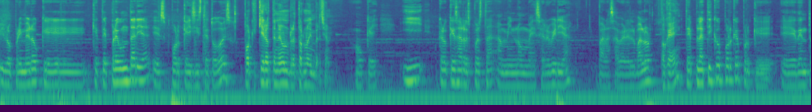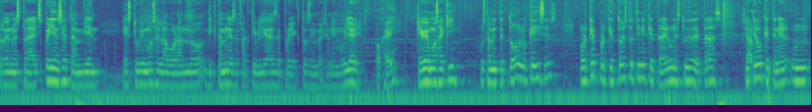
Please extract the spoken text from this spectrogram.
y lo primero que, que te preguntaría es por qué hiciste todo eso. Porque quiero tener un retorno de inversión. Ok. Y creo que esa respuesta a mí no me serviría para saber el valor. ¿Ok? Te platico por qué, porque eh, dentro de nuestra experiencia también estuvimos elaborando dictámenes de factibilidades de proyectos de inversión inmobiliaria. Ok. ¿Qué vemos aquí? Justamente todo lo que dices. ¿Por qué? Porque todo esto tiene que traer un estudio detrás. Claro. Yo tengo que tener un,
